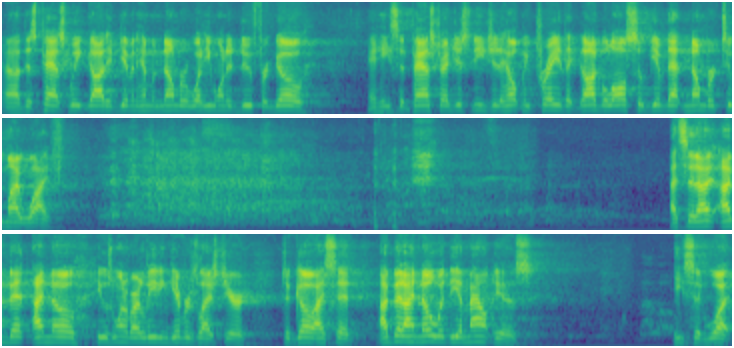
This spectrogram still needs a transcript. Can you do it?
uh, this past week God had given him a number what he wanted to do for Go. And he said, Pastor, I just need you to help me pray that God will also give that number to my wife. I said, I, I bet I know he was one of our leading givers last year to go. I said, I bet I know what the amount is. He said, What?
